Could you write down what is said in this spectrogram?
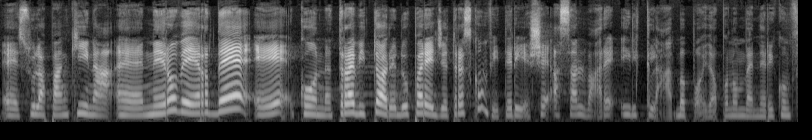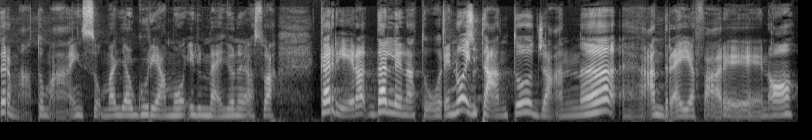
eh, sulla panchina eh, nero-verde e con tre tre vittorie, due pareggi e tre sconfitte riesce a salvare il club. Poi dopo non venne riconfermato, ma insomma gli auguriamo il meglio nella sua carriera da allenatore. Noi sì. intanto, Gian, eh, andrei a fare, no?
